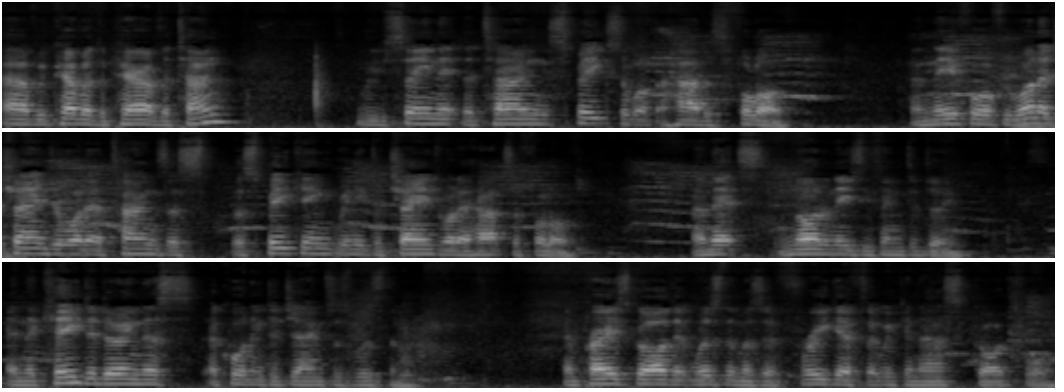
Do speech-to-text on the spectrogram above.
uh, we've covered the power of the tongue. We've seen that the tongue speaks of what the heart is full of. And therefore, if we want to change what our tongues are, are speaking, we need to change what our hearts are full of. And that's not an easy thing to do. And the key to doing this, according to James, is wisdom. And praise God that wisdom is a free gift that we can ask God for.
